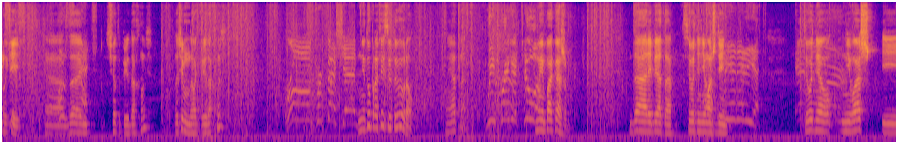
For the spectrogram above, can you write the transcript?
Окей. Э, дай им что-то передохнуть. Зачем ему давать передохнуть? Не ту профессию ты выбрал. Понятно. Мы им покажем. Да, ребята, сегодня не ваш день. Сегодня не ваш и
